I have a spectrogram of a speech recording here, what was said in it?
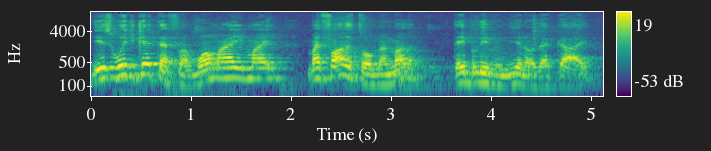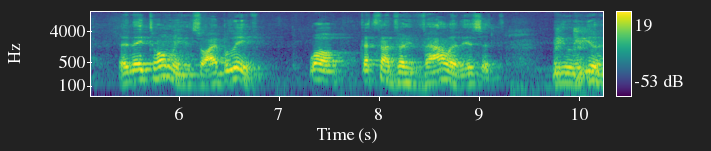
You say, "Where'd you get that from?" Well, my my my father told my mother. They believe in, you know, that guy, and they told me, and so I believe. Well, that's not very valid, is it? You, you know,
